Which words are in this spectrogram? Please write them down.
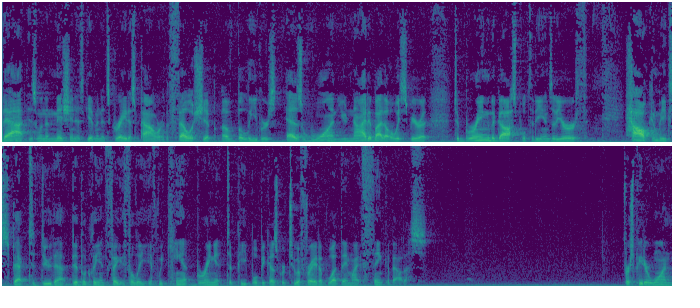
that is when the mission is given its greatest power the fellowship of believers as one, united by the Holy Spirit to bring the gospel to the ends of the earth. How can we expect to do that biblically and faithfully if we can't bring it to people because we're too afraid of what they might think about us? 1 Peter 1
